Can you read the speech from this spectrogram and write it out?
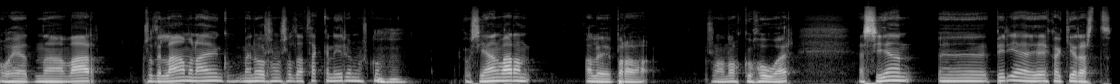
og hérna var svolítið laman æfingu menn voru svona svolítið að þakka nýrjunum Mhm. sko og síðan var hann alveg bara svona nokkuð hóar en síðan uh, byrjaði eitthvað að gerast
